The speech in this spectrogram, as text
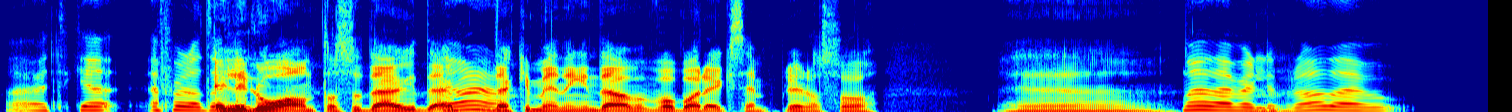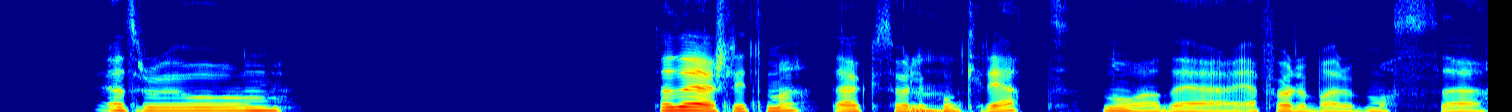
Jeg vet ikke. Jeg føler at det er Eller noe annet. Altså, det, er, det, er, Ja, ja. det er ikke meningen. Det var bare eksempler. Altså eh, Nei, det er veldig Mm. bra. Det er jo Jeg tror jo Det er det jeg sliter med. Det er jo ikke så veldig Mm. konkret. Noe av det Jeg føler bare masse Jeg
